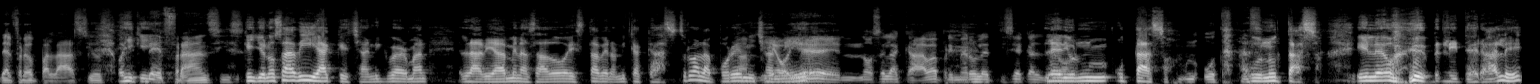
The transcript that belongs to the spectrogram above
de Alfredo Palacios, Oye, que, de Francis. que yo no sabía que Chanik Berman la había amenazado esta Verónica Castro a la pobre mi También, Chanik. Oye, no se la acaba. Primero Leticia Calderón. Le dio un utazo. un utas. Un utazo. Y luego, literal, ¿eh?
